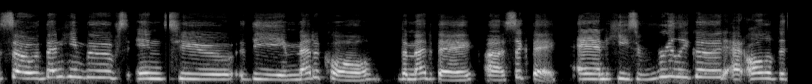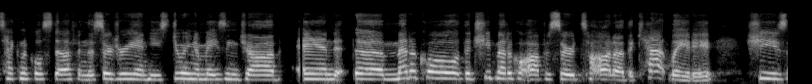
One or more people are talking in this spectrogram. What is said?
So then he moves into the medical the med bay, uh, sick bay, and he's really good at all of the technical stuff and the surgery, and he's doing an amazing job. And the medical, the chief medical officer, T'Ana, the cat lady, she's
